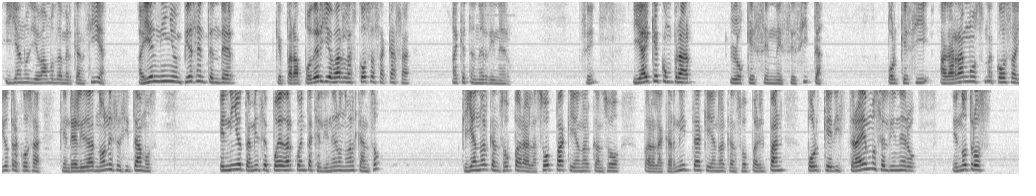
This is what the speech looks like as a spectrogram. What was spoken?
y ya nos llevamos la mercancía. Ahí el niño empieza a entender que para poder llevar las cosas a casa hay que tener dinero. ¿Sí? Y hay que comprar lo que se necesita. Porque si agarramos una cosa y otra cosa que en realidad no necesitamos, el niño también se puede dar cuenta que el dinero no alcanzó. Que ya no alcanzó para la sopa, que ya no alcanzó para la carnita, que ya no alcanzó para el pan, porque distraemos el dinero en otros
